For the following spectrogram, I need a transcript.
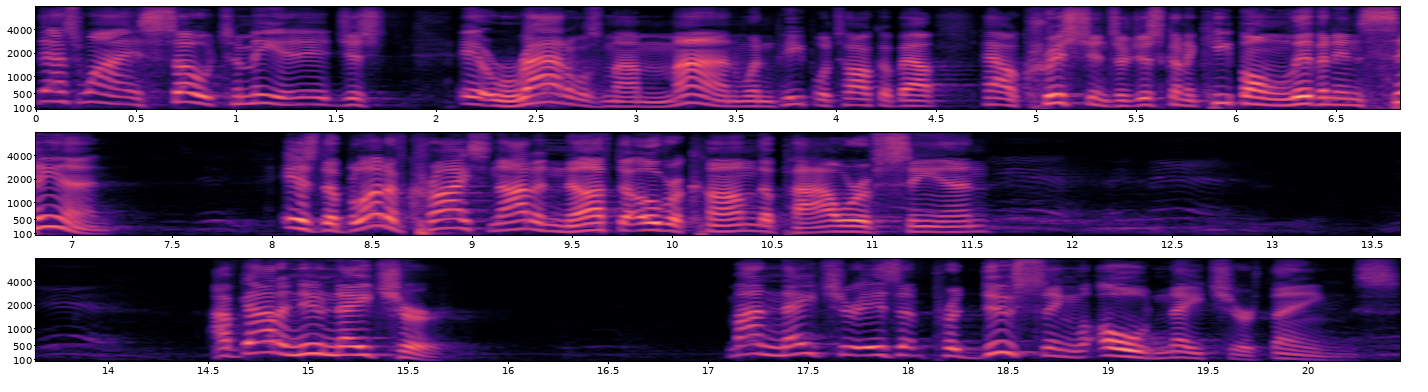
That's why it's so, to me, it just it rattles my mind when people talk about how Christians are just going to keep on living in sin. Is the blood of Christ not enough to overcome the power of sin? I've got a new nature. My nature isn't producing old nature things.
